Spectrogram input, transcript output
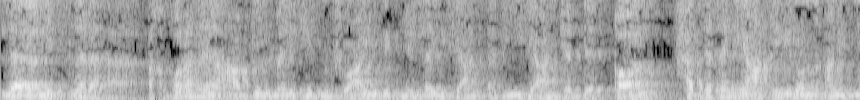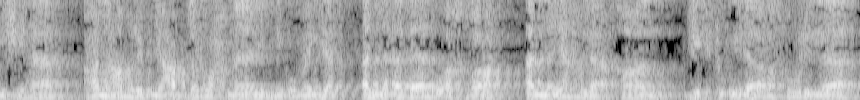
لا مثل لها. أخبرنا عبد الملك بن شعيب بن الليث عن أبيه عن جده قال حدثني عقيل عن ابن شهاب عن عمرو بن عبد الرحمن بن أمية أن أباه أخبره أن يعلى قال جئت إلى رسول الله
